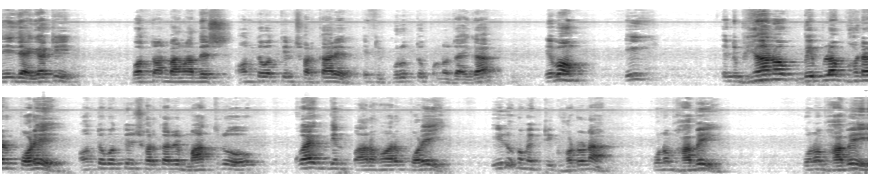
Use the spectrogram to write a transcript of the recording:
যেই জায়গাটি বর্তমান বাংলাদেশ অন্তর্বর্তী সরকারের একটি গুরুত্বপূর্ণ জায়গা এবং এই একটি ভয়ানক বিপ্লব ঘটার পরে অন্তর্বর্তী সরকারের মাত্র কয়েকদিন পার হওয়ার পরেই এইরকম একটি ঘটনা কোনোভাবেই কোনোভাবেই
